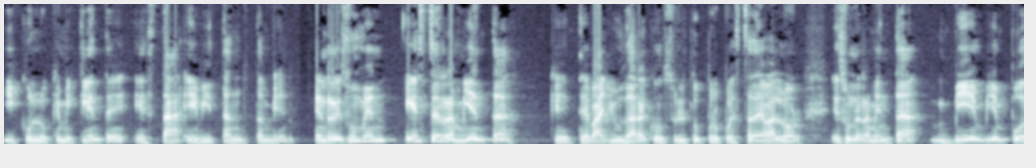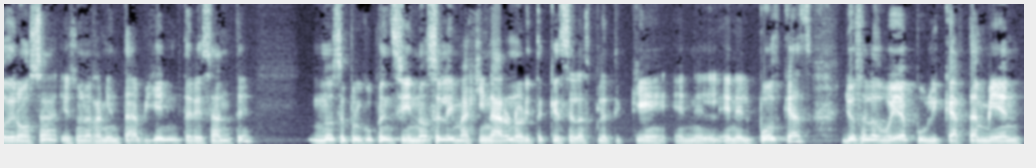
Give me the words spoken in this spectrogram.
y con lo que mi cliente está evitando también. En resumen, esta herramienta que te va a ayudar a construir tu propuesta de valor es una herramienta bien, bien poderosa, es una herramienta bien interesante no se preocupen si no se la imaginaron ahorita que se las platiqué en el, en el podcast. Yo se las voy a publicar también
